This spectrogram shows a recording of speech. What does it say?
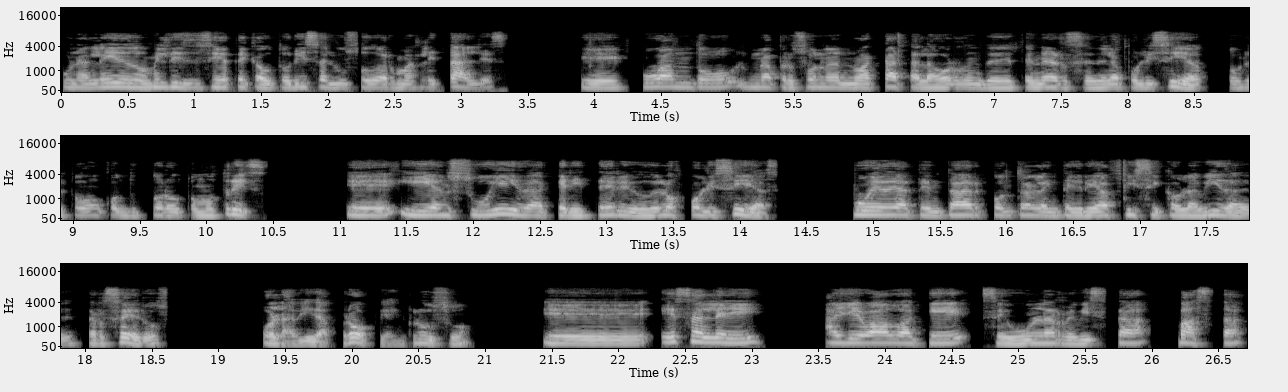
una ley de 2017 que autoriza el uso de armas letales, eh, cuando una persona no acata la orden de detenerse de la policía, sobre todo un conductor automotriz, eh, y en su ida a criterio de los policías puede atentar contra la integridad física o la vida de terceros, o la vida propia incluso, eh, esa ley ha llevado a que, según la revista Basta,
